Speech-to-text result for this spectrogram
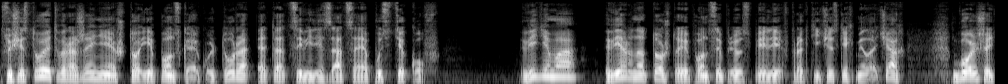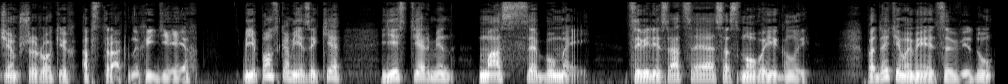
Существует выражение, что японская культура – это цивилизация пустяков. Видимо, верно то, что японцы преуспели в практических мелочах больше, чем в широких абстрактных идеях. В японском языке есть термин «массебумей» – цивилизация сосновой иглы. Под этим имеется в виду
